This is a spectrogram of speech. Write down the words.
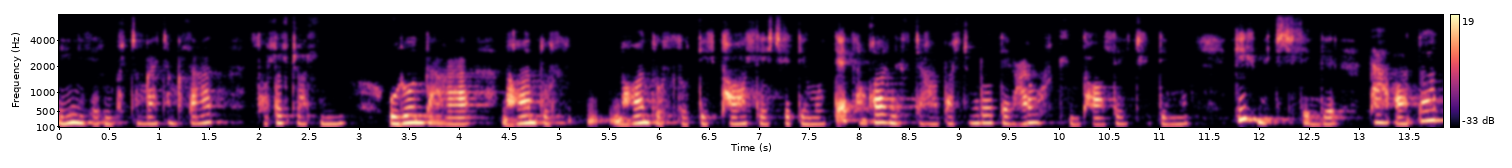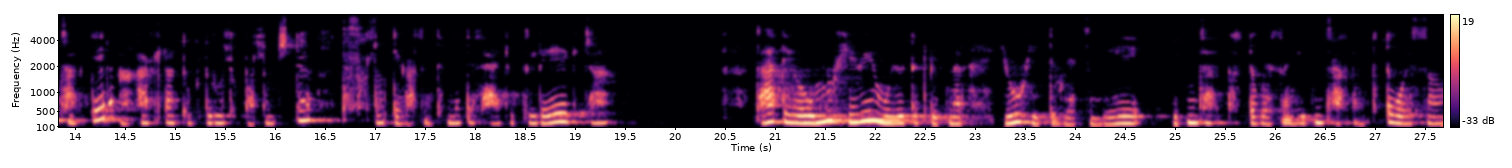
нэг нэгээр нь булчингаа чангалаад сулалж болно өрөөнд байгаа ногоон зүс ногоон зүслүүдийг тоол хийж гэдэг юм уу те? Цонхоор нисэж байгаа болчмруудыг 10 хүртэл нь тоол хийж гэдэг юм уу? Гих мэтчлээ ингээд та одоо цаг дээр анхаарлаа төвлөрүүлэх боломжтой дасгалуудыг бас интернетээс хайж үзээрэй гэж байгаа. За тэгээ өмнөх хэвийн үеүүдэд бид нар юу хийдэг байсан бэ? Хэдэн цагт босдог байсан, хэдэн цагт унтдаг байсан,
